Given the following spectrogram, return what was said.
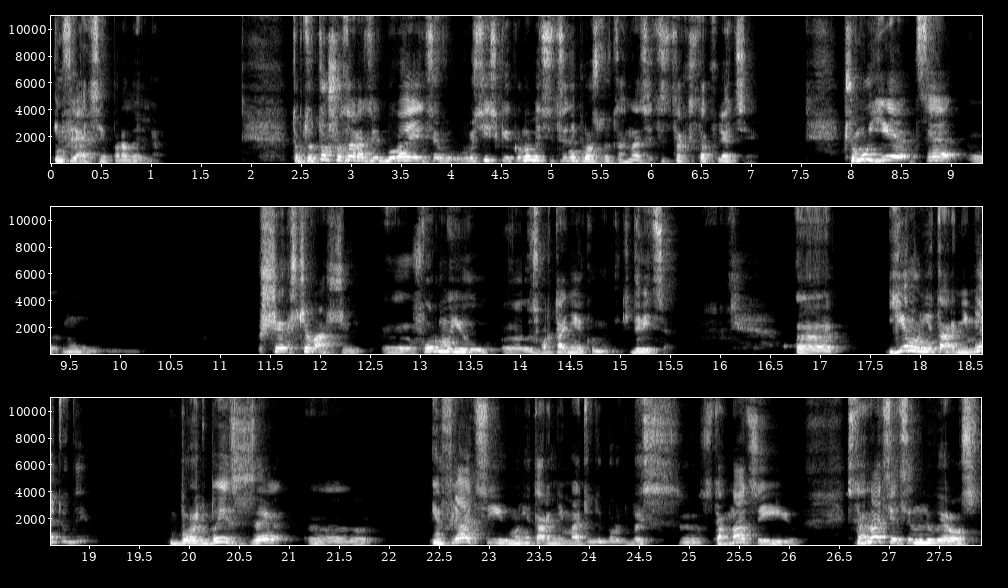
інфляція паралельна. Тобто, то, що зараз відбувається в російській економіці, це не просто стагнація, це стагфляція. Чому є це е, ну, ще, ще важчою е, формою е, згортання економіки? Дивіться, е, є монетарні методи боротьби з інфляцією, монетарні методи боротьби з стагнацією. Стагнація це нульовий рост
